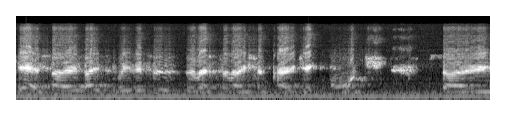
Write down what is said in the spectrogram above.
Yeah, so basically this is the Restoration Project launch. So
